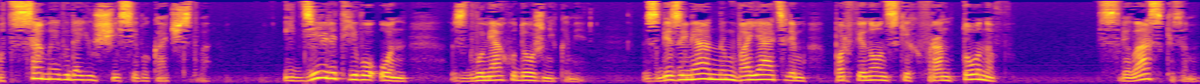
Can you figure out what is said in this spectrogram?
вот самое выдающееся его качество. И делит его он с двумя художниками, с безымянным воятелем парфенонских фронтонов, с Веласкезом,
